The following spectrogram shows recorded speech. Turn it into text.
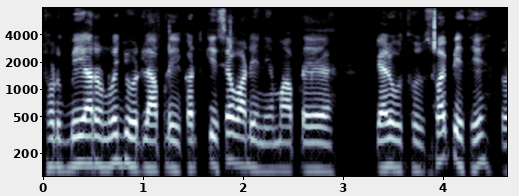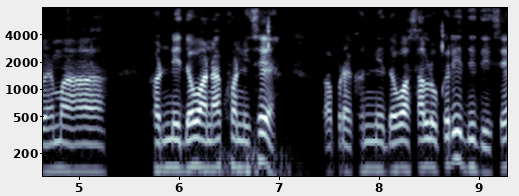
થોડુંક બિયારણ વધ્યું એટલે આપણી કટકી સેવાડીને એમાં આપણે કેળું થોડું સોંપી હતી. તો એમાં ખડની દવા નાખવાની છે. તો આપણે ખડની દવા ચાલુ કરી દીધી છે.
